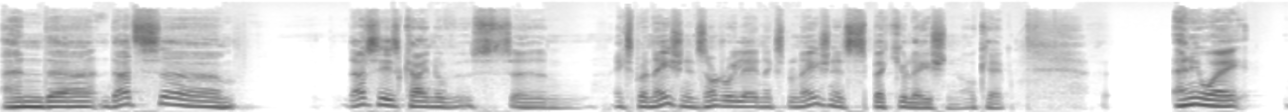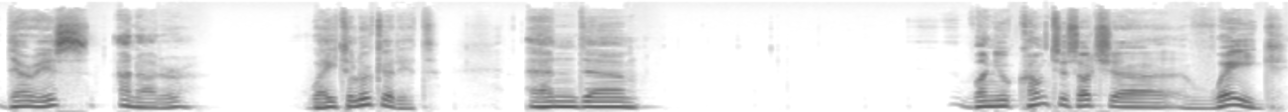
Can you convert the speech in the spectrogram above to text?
and uh, that's uh, that's his kind of um, explanation. It's not really an explanation; it's speculation. Okay. Anyway, there is another way to look at it, and um, when you come to such a vague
